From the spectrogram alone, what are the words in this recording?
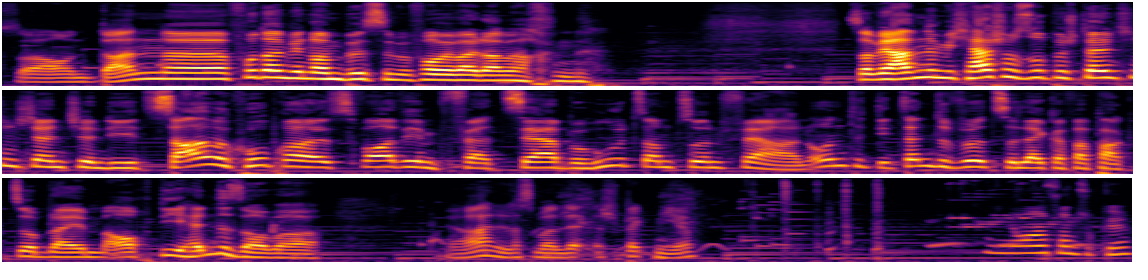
So, und dann äh, futtern wir noch ein bisschen, bevor wir weitermachen. So, wir haben nämlich Herrschersuppe Ständchen, Ständchen. Die zahme Cobra ist vor dem Verzehr behutsam zu entfernen. Und dezente Würze lecker verpackt. So bleiben auch die Hände sauber. Ja, lass mal specken hier. Ja, ich fand's okay.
